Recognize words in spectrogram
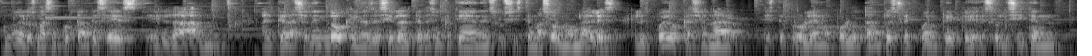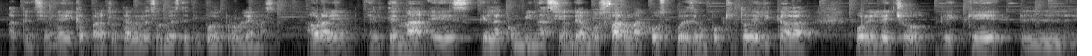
Uno de los más importantes es la mm, alteración endocrina, es decir, la alteración que tienen en sus sistemas hormonales que les puede ocasionar este problema. Por lo tanto, es frecuente que soliciten atención médica para tratar de resolver este tipo de problemas. Ahora bien, el tema es que la combinación de ambos fármacos puede ser un poquito delicada por el hecho de que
